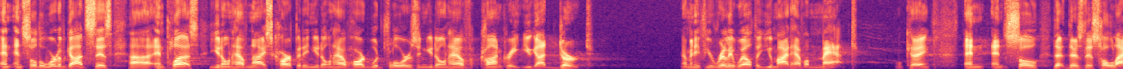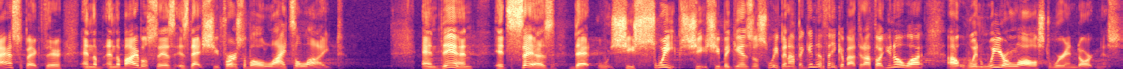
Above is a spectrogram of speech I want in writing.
And, and so the Word of God says, uh, and plus you don't have nice carpet and you don't have hardwood floors and you don't have concrete, you got dirt. I mean, if you're really wealthy, you might have a mat, okay? And, and so th- there's this whole aspect there. And the, and the Bible says is that she, first of all, lights a light. And then it says that she sweeps, she, she begins to sweep. And I begin to think about that. I thought, you know what? Uh, when we are lost, we're in darkness.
